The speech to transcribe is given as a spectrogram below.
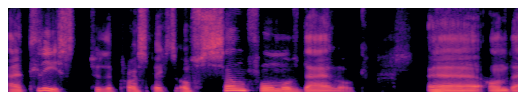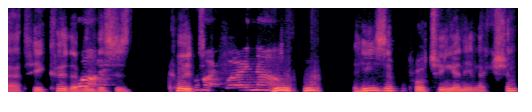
at least to the prospects of some form of dialogue uh, on that. He could. I Why? mean, this is could. Why? Why now? He, he's approaching an election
